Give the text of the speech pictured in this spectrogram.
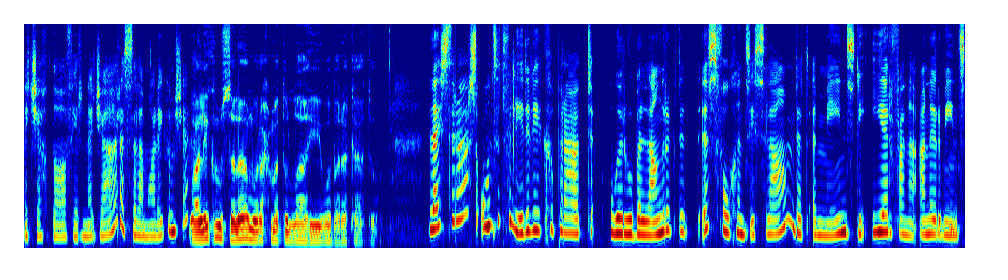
met Sheikh Dafir Najjar. Assalamu alaykum Sheikh. Wa alaykum salaam wa rahmatullahi wa barakatuh. Luisteraars, ons het verlede week gepraat oor hoe belangrik dit is volgens Islam dat 'n mens die eer van 'n ander mens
